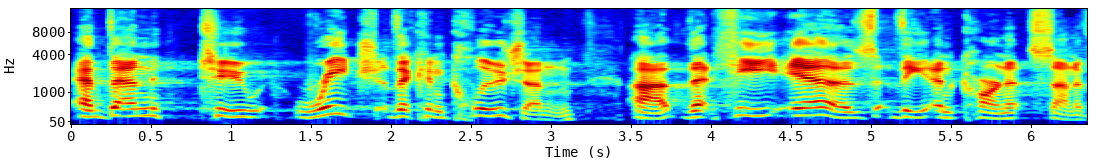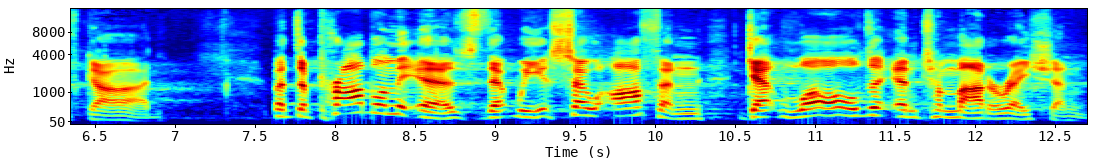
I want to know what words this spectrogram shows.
and then to reach the conclusion uh, that he is the incarnate Son of God. But the problem is that we so often get lulled into moderation.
